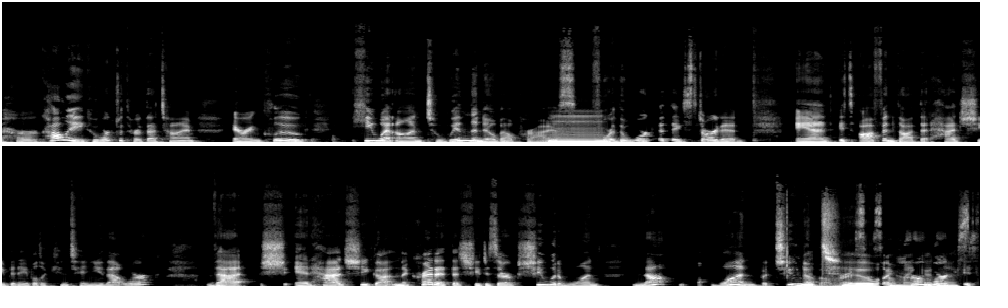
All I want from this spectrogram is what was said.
her colleague who worked with her at that time, Aaron Klug, he went on to win the Nobel Prize mm. for the work that they started. And it's often thought that had she been able to continue that work, that she, and had she gotten the credit that she deserved, she would have won not one but two Nobel two. Prizes. Like oh her goodness. work is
